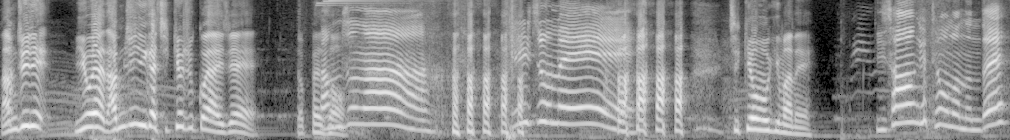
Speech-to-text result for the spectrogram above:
남준이 미호야 남준이가 지켜줄 거야 이제. 옆에서. 남준아 일 좀 해. 지켜보기만 해. 이상한 게 태어났는데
